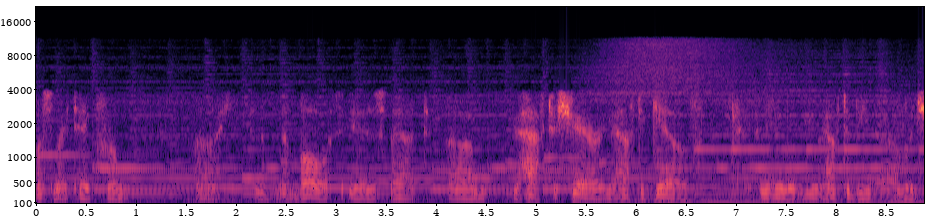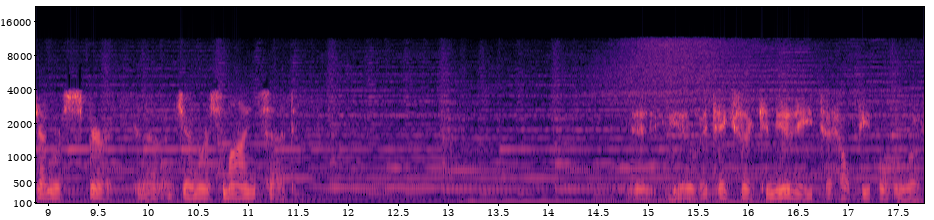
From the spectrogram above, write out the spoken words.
Lesson I take from uh, them both is that um, you have to share, you have to give, and you, you have to be of a generous spirit and a generous mindset. It, you know, it takes a community to help people who have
